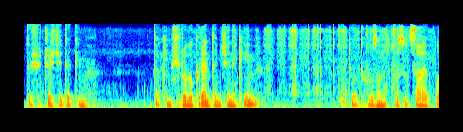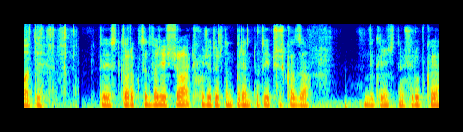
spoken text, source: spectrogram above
To się, czyści takim, takim śrubokrętem cienkim. Tu odchodzą po prostu całe płaty. To jest torok C20. Chodzi że ten pręt tutaj przeszkadza wykręcić tę śrubkę.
